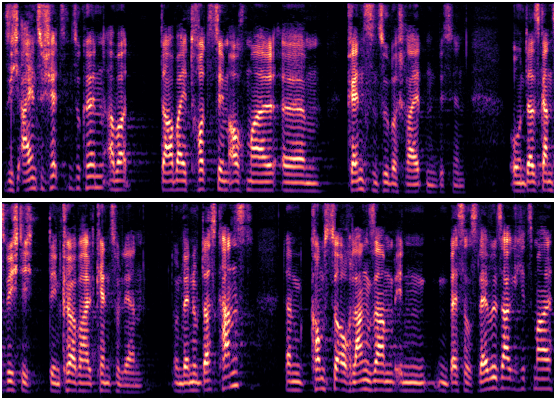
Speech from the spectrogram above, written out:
sich einzuschätzen zu können, aber dabei trotzdem auch mal ähm, Grenzen zu überschreiten ein bisschen. Und das ist ganz wichtig, den Körper halt kennenzulernen. Und wenn du das kannst, dann kommst du auch langsam in ein besseres Level, sage ich jetzt mal.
